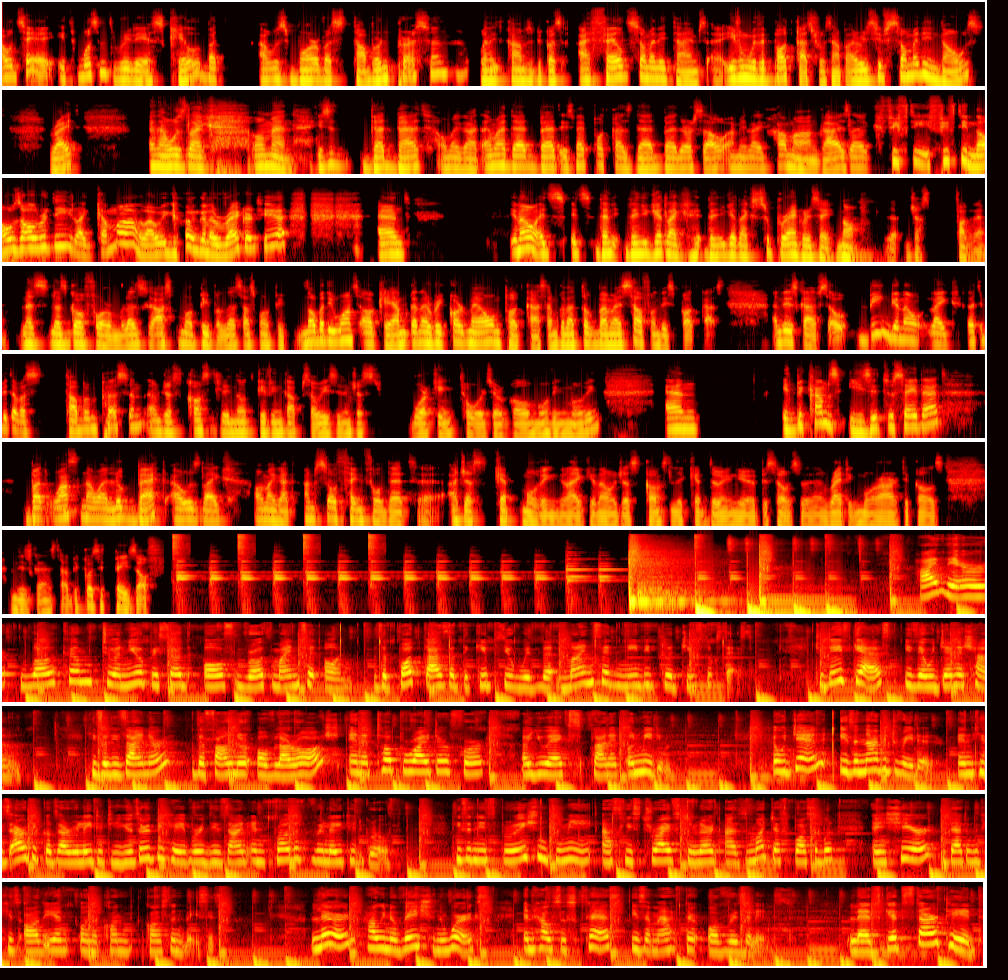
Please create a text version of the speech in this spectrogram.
I would say it wasn't really a skill, but I was more of a stubborn person when it comes because I failed so many times. Uh, even with the podcast, for example, I received so many no's, right? And I was like, oh man, is it that bad? Oh my God, am I that bad? Is my podcast that bad or so? I mean, like, come on, guys, like 50, 50 no's already? Like, come on, why are we going on a record here? And you know it's it's then then you get like then you get like super angry and say no just fuck them. Let's let's go for them. let's ask more people. Let's ask more people. Nobody wants okay i'm gonna record my own podcast. I'm gonna talk by myself on this podcast and this kind of so being you know like a little bit of a stubborn person i'm just constantly not giving up so easily and just working towards your goal moving moving. And it becomes easy to say that but once now i look back i was like oh my god i'm so thankful that uh, i just kept moving like you know just constantly kept doing new episodes and writing more articles this kind of stuff because it pays off Hi there, welcome to a new episode of Growth Mindset On, the podcast that keeps you with the mindset needed to achieve success. Today's guest is Eugen Eşanu, He's a designer, the founder of Laroche, and a top writer for a UX Planet on Medium. Eugen is an avid reader, and his articles are related to user behavior, design, and product related growth. He's an inspiration to me as he strives to learn as much as possible and share that with his audience on a con- constant basis. Learn how innovation works and how success is a matter of resilience. Let's get started!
